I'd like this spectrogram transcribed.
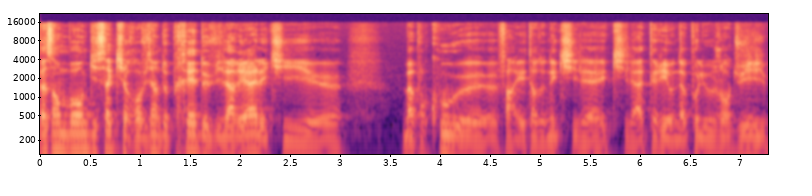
as Zambo Anguissa qui revient de près de Villarreal et qui, bah pour le coup, enfin, étant donné qu'il a, qu'il a atterri au Napoli aujourd'hui,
